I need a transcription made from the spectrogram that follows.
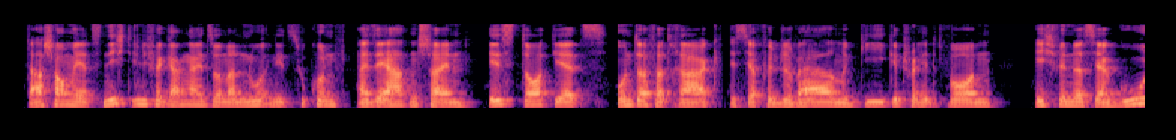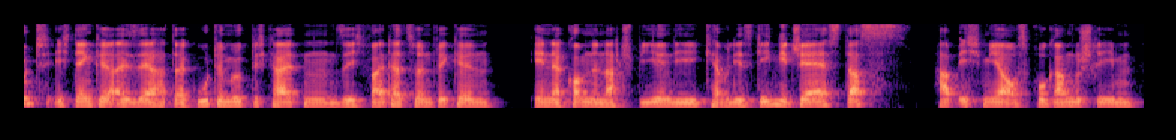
Da schauen wir jetzt nicht in die Vergangenheit, sondern nur in die Zukunft. Also Hartenstein ist dort jetzt unter Vertrag, ist ja für Javal McGee getradet worden. Ich finde das ja gut. Ich denke, also er hat da gute Möglichkeiten, sich weiterzuentwickeln in der kommenden Nacht spielen die Cavaliers gegen die Jazz. Das habe ich mir aufs Programm geschrieben.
